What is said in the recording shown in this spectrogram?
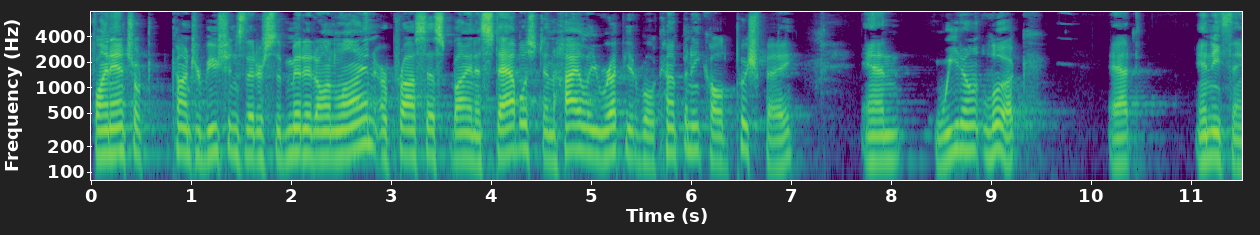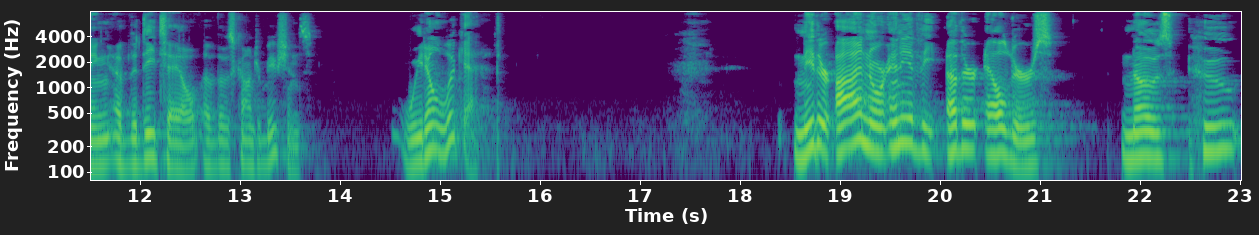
Financial contributions that are submitted online are processed by an established and highly reputable company called PushPay, and we don't look at anything of the detail of those contributions. We don't look at it. Neither I nor any of the other elders knows who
